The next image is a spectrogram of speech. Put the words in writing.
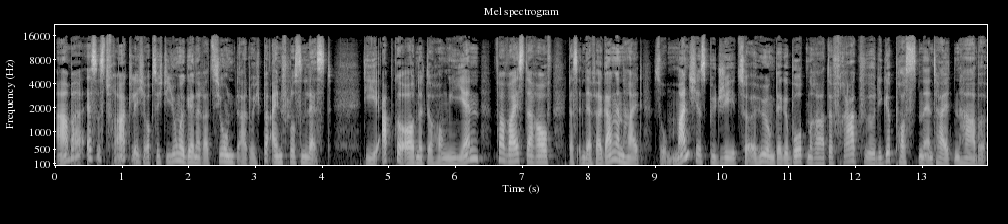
aber es ist fraglich, ob sich die junge Generation dadurch beeinflussen lässt. Die Abgeordnete Hong Yen verweist darauf, dass in der Vergangenheit so manches Budget zur Erhöhung der Geburtenrate fragwürdige Posten enthalten habe.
